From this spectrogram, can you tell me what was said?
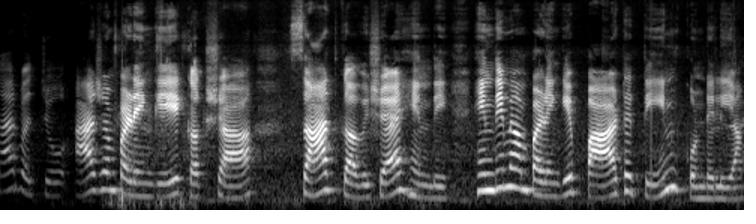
नमस्कार बच्चों, आज हम पढ़ेंगे कक्षा सात का विषय हिंदी। हिंदी में हम पढ़ेंगे पाठ तीन, कुंडलियाँ।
